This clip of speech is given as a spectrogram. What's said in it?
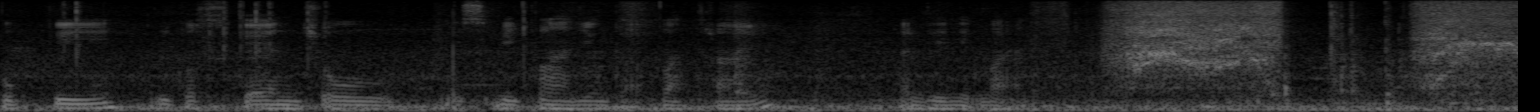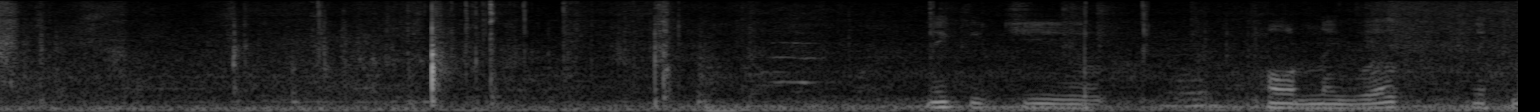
copy ឬក៏ scan ចូល USB flash យើងប្រើ flash drive ហើយវានេះបាន នេះគឺជា port network នេះគឺ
